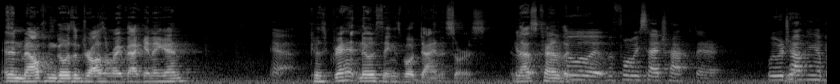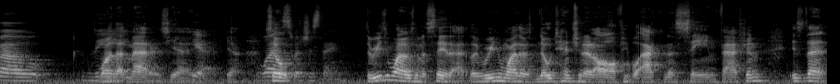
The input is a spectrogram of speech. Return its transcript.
and then Malcolm goes and draws him right back in again. Yeah. Because Grant knows things about dinosaurs, and that's kind of the Wait, wait, wait, before we sidetrack there, we were talking about the why that matters. Yeah, Yeah. yeah. Why so the switches thing. the reason why I was going to say that, the reason why there's no tension at all if people act in a sane fashion, is that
